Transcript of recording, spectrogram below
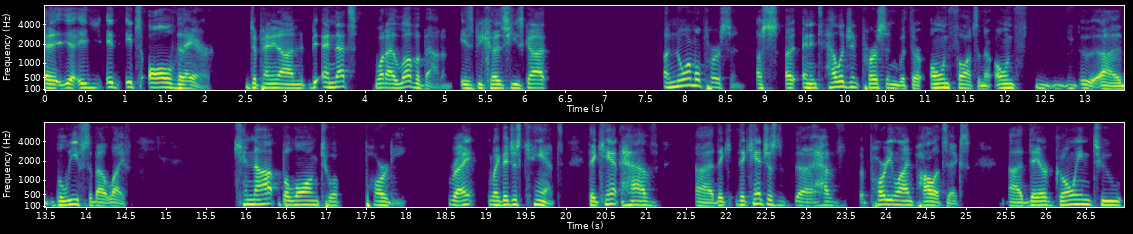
Uh, yeah, it, it, it's all there, depending on. And that's what I love about him is because he's got a normal person, a, a- an intelligent person with their own thoughts and their own uh, beliefs about life, cannot belong to a party, right? Like they just can't. They can't have Uh, they they can't just uh, have party line politics. Uh, they are going to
